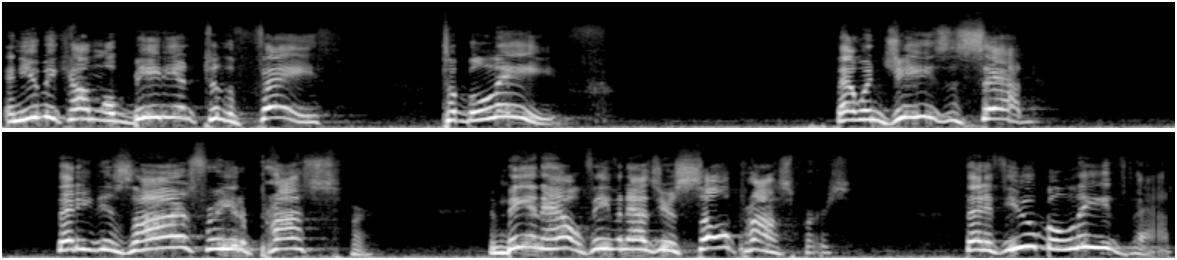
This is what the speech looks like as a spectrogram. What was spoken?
and you become obedient to the faith to believe that when Jesus said that He desires for you to prosper and be in health, even as your soul prospers, that if you believe that,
